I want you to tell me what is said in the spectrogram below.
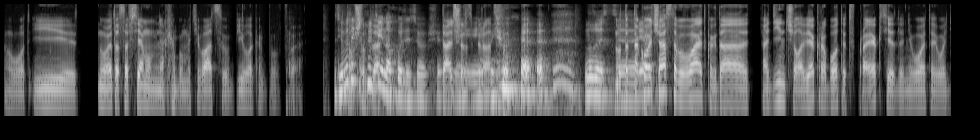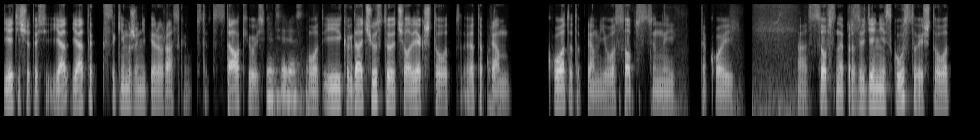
Вот. И ну, это совсем у меня как бы мотивацию убило как бы в где вы таких людей да, находите вообще? Дальше я, разбираться. Я ну, то есть, ну, э, такое часто бывает, когда один человек работает в проекте, для него это его детище. То есть я, я так с таким уже не первый раз как бы сталкиваюсь. Интересно. Вот. И когда чувствует человек, что вот это прям код это прям его собственный такой а, собственное произведение искусства, и что вот,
